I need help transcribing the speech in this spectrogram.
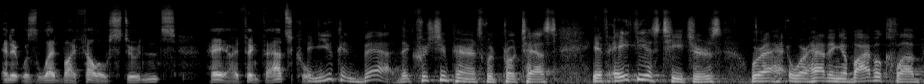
and it was led by fellow students, hey, I think that's cool. And you can bet that Christian parents would protest if atheist teachers were, were having a Bible club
